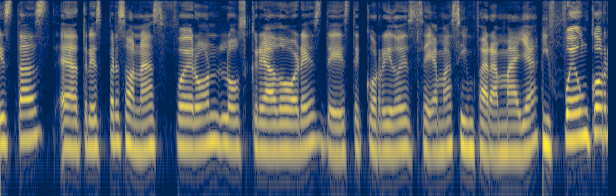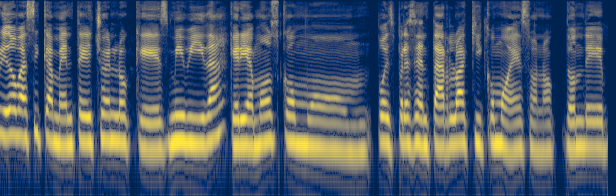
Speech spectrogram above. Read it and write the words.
estas eh, tres personas fueron los creadores de este corrido, se llama Sin Faramaya, y fue un corrido básicamente hecho en lo que es mi vida. Queríamos como, pues, presentarlo aquí como eso, ¿no? Donde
